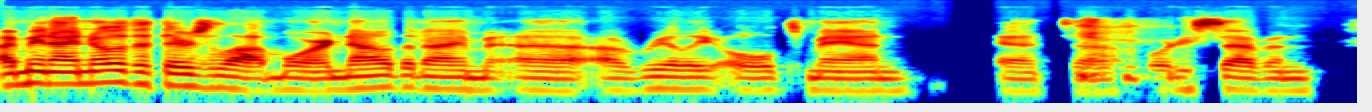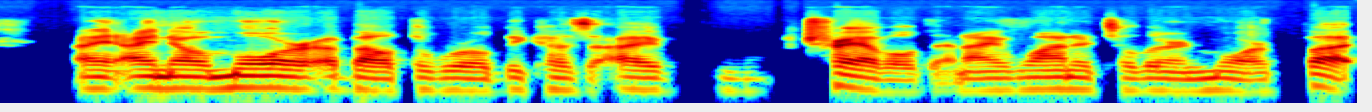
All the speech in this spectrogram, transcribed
I mean, I know that there's a lot more. Now that I'm a, a really old man at uh, 47, I, I know more about the world because I've traveled and I wanted to learn more. But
